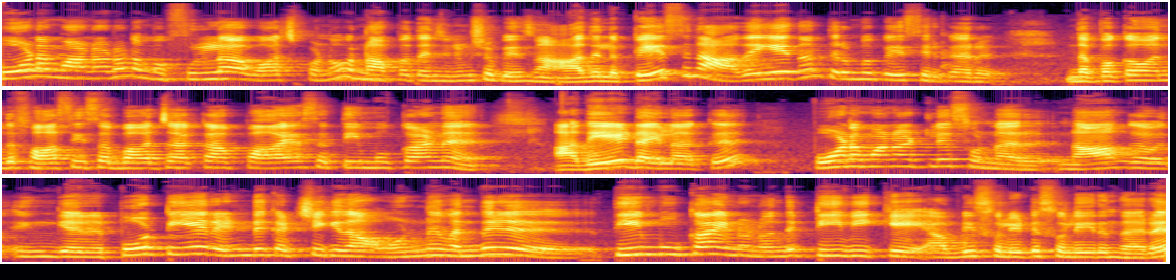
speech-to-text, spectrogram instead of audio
போன மாநாடும் நம்ம ஃபுல்லாக வாட்ச் பண்ணோம். ஒரு நாற்பத்தஞ்சு நிமிஷம் பேசினோம். அதில் பேசின அதையே தான் திரும்ப பேசியிருக்காரு. இந்த பக்கம் வந்து ஃபாசிச பாஜக பாயச திமுகன்னு அதே டைலாக்கு போன மாநாட்டிலே சொன்னார். நாங்கள் இங்கே போட்டியே ரெண்டு கட்சிக்கு தான் ஒன்று வந்து திமுக இன்னொன்று வந்து டிவிகே அப்படி சொல்லிட்டு சொல்லியிருந்தாரு.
